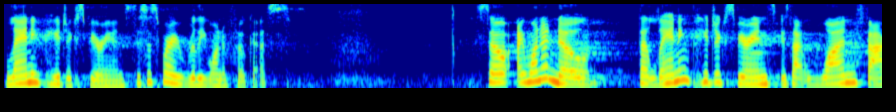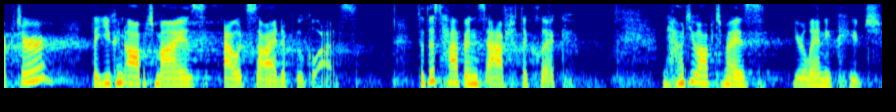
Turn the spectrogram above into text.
landing page experience. This is where I really want to focus. So I want to note that landing page experience is that one factor that you can optimize outside of Google Ads. So this happens after the click. And how do you optimize your landing page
